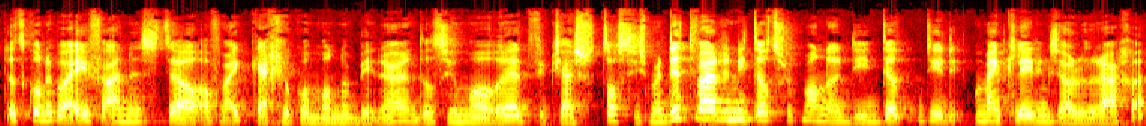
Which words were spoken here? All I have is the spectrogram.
Dat kon ik wel even aan een stel af. Maar ik krijg ook wel mannen binnen. En dat is helemaal, dat vind ik juist fantastisch. Maar dit waren niet dat soort mannen die, dat, die mijn kleding zouden dragen.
